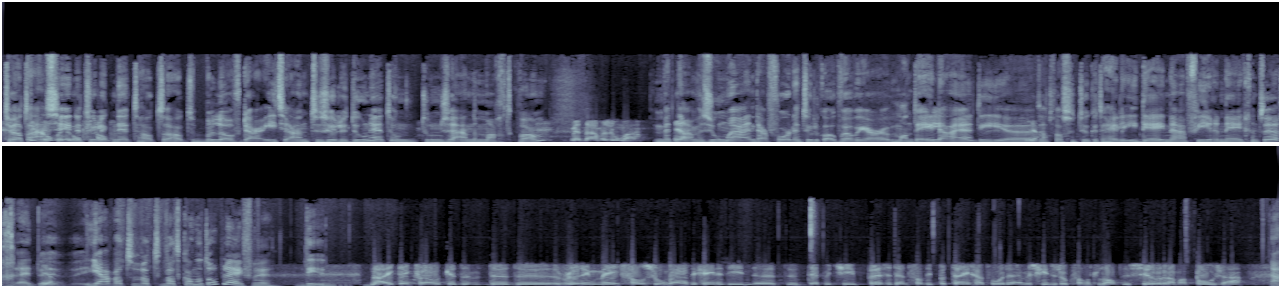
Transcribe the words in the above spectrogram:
Terwijl het ANC natuurlijk net had, had beloofd daar iets aan te zullen doen, hè, toen, toen ze aan de macht kwam. Met name Zuma. Met ja. name Zuma. En daarvoor natuurlijk ook wel weer Mandela. Hè, die, uh, ja. Dat was natuurlijk het hele idee na 94. Ja, ja wat, wat, wat kan het opleveren? Die... Nou, ik denk wel, de, de, de running mate van Zuma, degene die uh, de deputy president van die partij gaat worden... en misschien dus ook van het land, is Cyril Ramaphosa. Ah.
